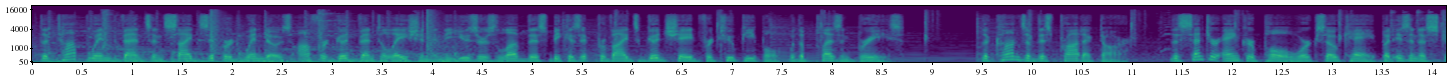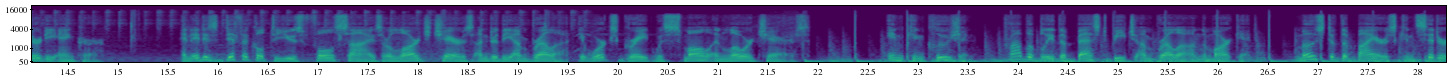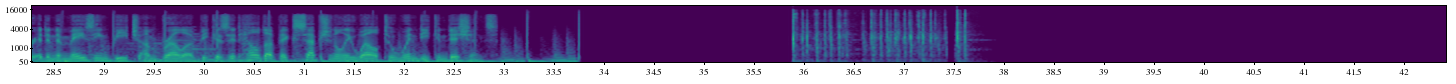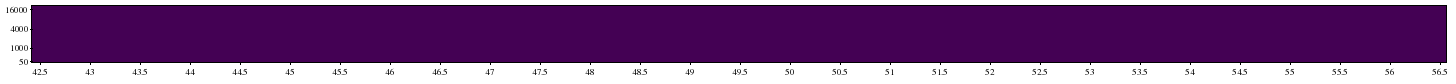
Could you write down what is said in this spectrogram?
The top wind vents and side zippered windows offer good ventilation and the users love this because it provides good shade for two people, with a pleasant breeze. The cons of this product are. The center anchor pole works okay but isn't a sturdy anchor. And it is difficult to use full-size or large chairs under the umbrella, it works great with small and lower chairs. In conclusion, probably the best beach umbrella on the market. Most of the buyers consider it an amazing beach umbrella because it held up exceptionally well to windy conditions.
